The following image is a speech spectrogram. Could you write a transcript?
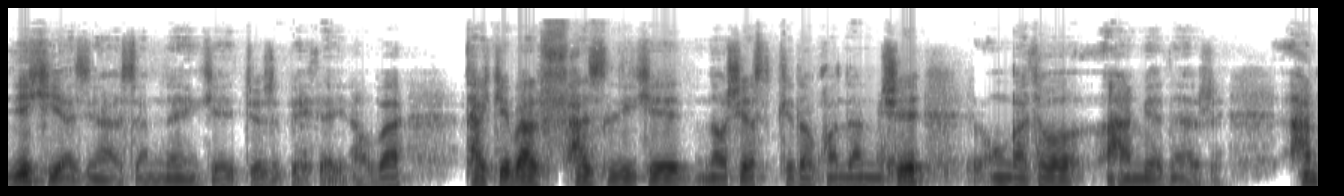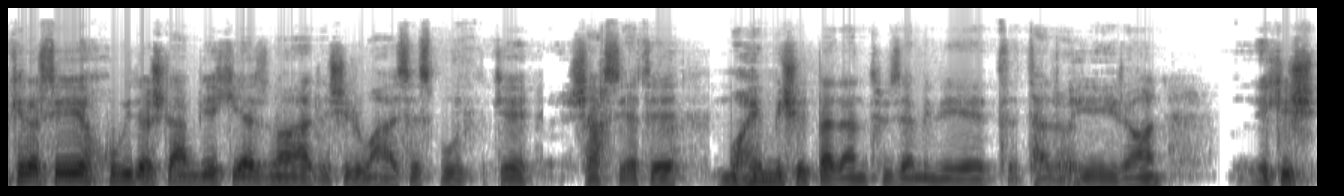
یکی از این هستم نه اینکه جز بهترین ها و تکیه بر فضلی که ناشی از کتاب خواندن میشه اونقدر اهمیت نداره. همکلاسی خوبی داشتم. یکی از اونا اردشیر رو محسس بود که شخصیت مهم شد بعدا تو زمینه طراحی ایران. یکیش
